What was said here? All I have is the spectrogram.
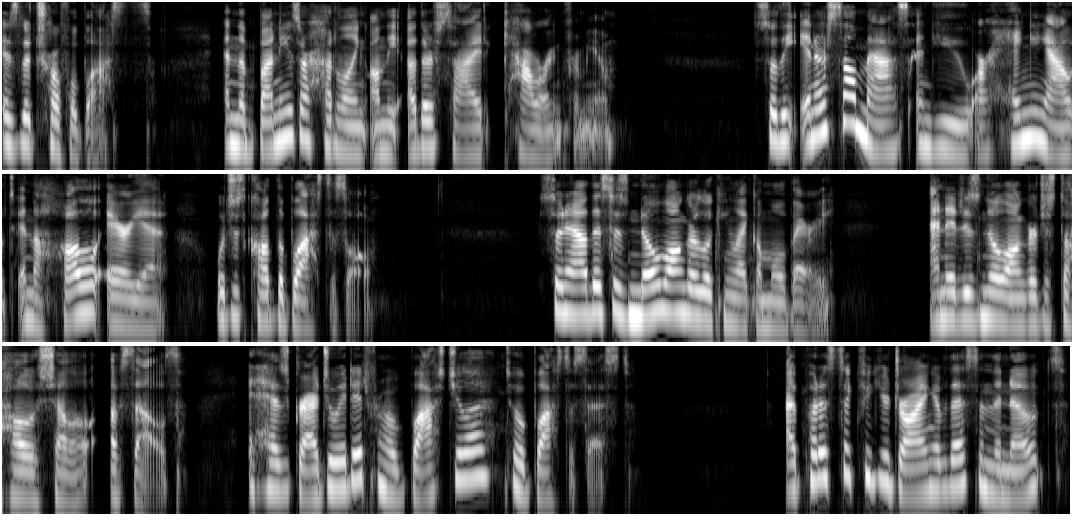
is the trophoblasts, and the bunnies are huddling on the other side, cowering from you. So the inner cell mass and you are hanging out in the hollow area, which is called the blastocoel. So now this is no longer looking like a mulberry, and it is no longer just a hollow shell of cells. It has graduated from a blastula to a blastocyst. I put a stick figure drawing of this in the notes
